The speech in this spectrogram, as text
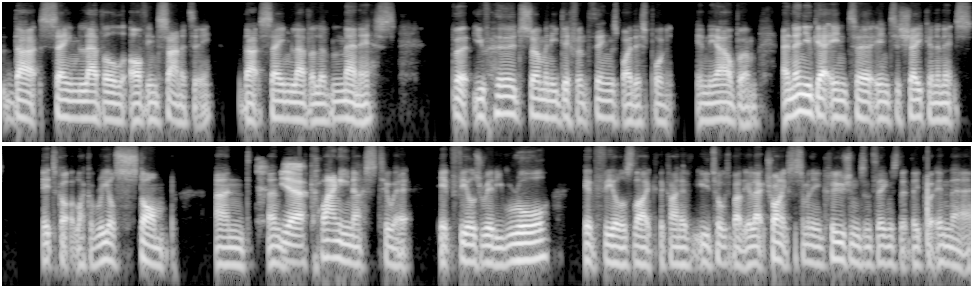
that same level of insanity, that same level of menace. But you've heard so many different things by this point in the album, and then you get into into Shaken, and it's it's got like a real stomp and and yeah clanginess to it. It feels really raw it feels like the kind of you talked about the electronics and some of the inclusions and things that they put in there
